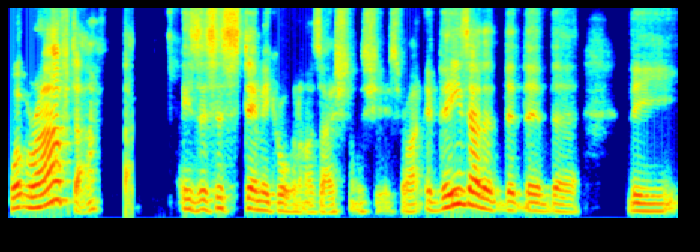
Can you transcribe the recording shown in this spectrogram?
What we're after is the systemic organizational issues, right? If these are the the the the, the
